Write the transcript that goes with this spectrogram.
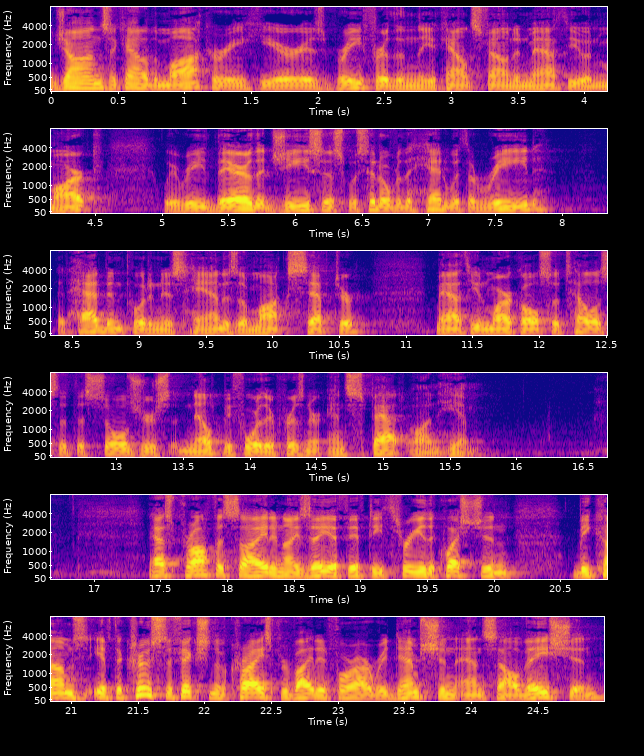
John's account of the mockery here is briefer than the accounts found in Matthew and Mark. We read there that Jesus was hit over the head with a reed that had been put in his hand as a mock scepter. Matthew and Mark also tell us that the soldiers knelt before their prisoner and spat on him. As prophesied in Isaiah 53, the question becomes if the crucifixion of Christ provided for our redemption and salvation,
